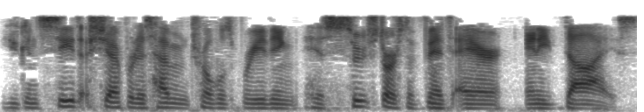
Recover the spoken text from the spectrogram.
you can see that Shepard is having troubles breathing. His suit starts to vent air, and he dies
